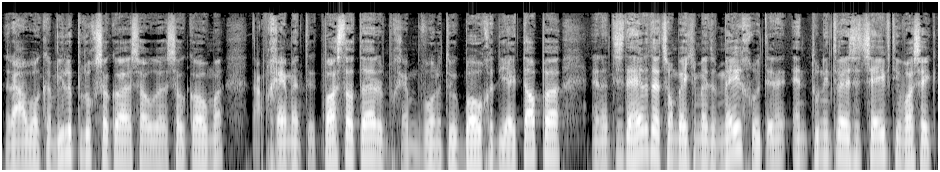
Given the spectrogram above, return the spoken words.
de Rabobank een wielenploeg zou, zou, zou komen. Nou, op een gegeven moment was dat er. Op een gegeven moment won natuurlijk Bogert die etappe. En het is de hele tijd zo'n beetje met het meegegroeid. En, en toen in 2017 was ik,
